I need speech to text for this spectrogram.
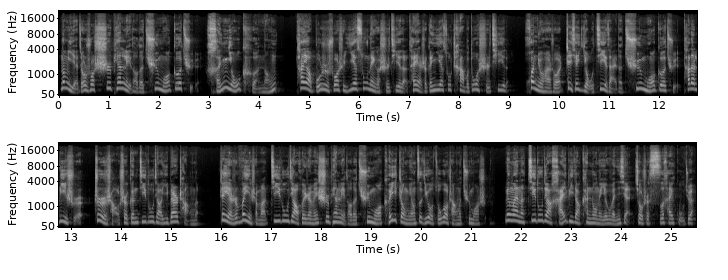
那么也就是说，诗篇里头的驱魔歌曲很有可能，它要不是说是耶稣那个时期的，它也是跟耶稣差不多时期的。换句话说，这些有记载的驱魔歌曲，它的历史至少是跟基督教一边长的。这也是为什么基督教会认为诗篇里头的驱魔可以证明自己有足够长的驱魔史。另外呢，基督教还比较看重的一个文献就是死海古卷。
